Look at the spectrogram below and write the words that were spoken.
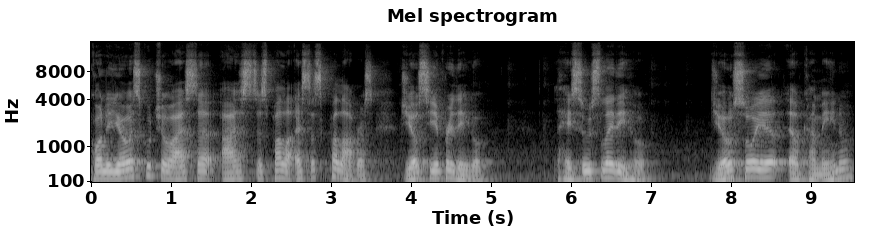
cuando yo escucho a, esta, a estas, estas palabras, yo siempre digo, Jesús le dijo, yo soy el, camino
